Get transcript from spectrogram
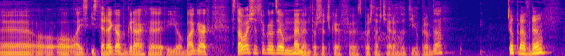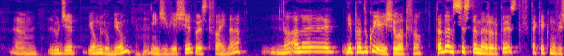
e, o, o easter eggach w grach e, i o bugach, stała się swego rodzaju memem troszeczkę w społeczności Arandotio, prawda? To prawda. Ludzie ją lubią, mhm. nie dziwię się, bo jest fajna. No ale nie produkuje jej się łatwo. Problem z System Error to jest, tak jak mówisz,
